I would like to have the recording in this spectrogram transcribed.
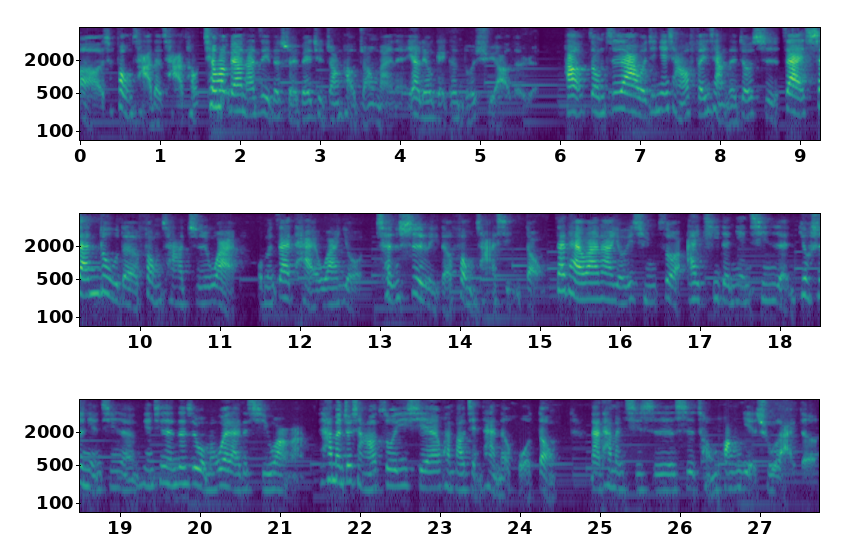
呃奉茶的茶桶，千万不要拿自己的水杯去装好装满的，要留给更多需要的人。好，总之啊，我今天想要分享的就是在山路的奉茶之外。我们在台湾有城市里的奉茶行动，在台湾啊，有一群做 IT 的年轻人，又是年轻人，年轻人正是我们未来的希望啊！他们就想要做一些环保减碳的活动。那他们其实是从荒野出来的，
